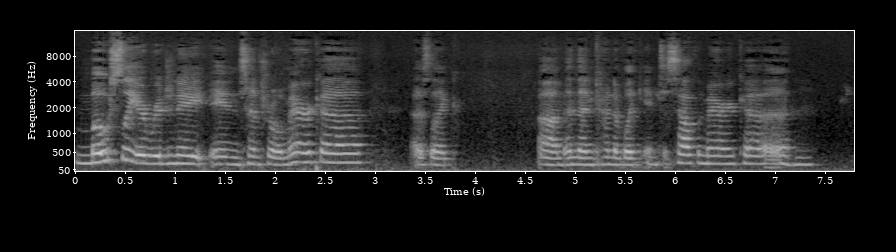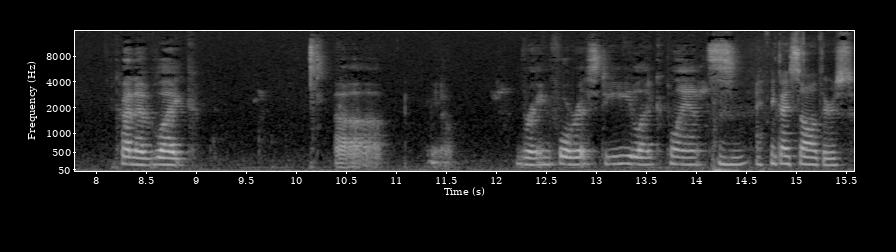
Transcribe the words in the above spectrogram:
mostly originate in Central America as like, um, and then kind of like into South America, Mhm. kind of like, uh, you know, rainforesty like plants. Mhm. I think I saw there's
